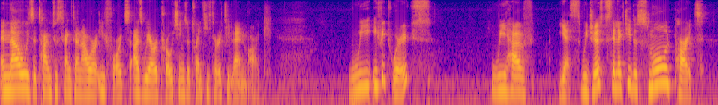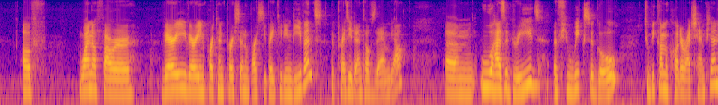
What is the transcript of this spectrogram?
And now is the time to strengthen our efforts as we are approaching the 2030 landmark. We, if it works, we have, yes, we just selected a small part of one of our very, very important person who participated in the event, the president of Zambia, um, who has agreed a few weeks ago to become a cholera champion.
